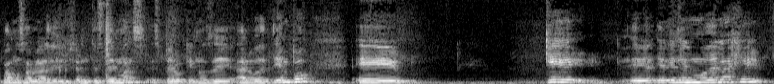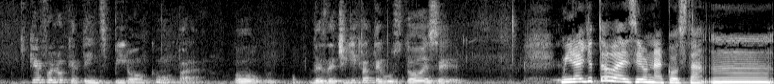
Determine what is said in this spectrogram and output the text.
vamos a hablar de diferentes temas, espero que nos dé algo de tiempo. Eh, ¿qué, eh, en el modelaje, ¿qué fue lo que te inspiró como para, o desde chiquita te gustó ese... Mira, yo te voy a decir una cosa. Mm,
